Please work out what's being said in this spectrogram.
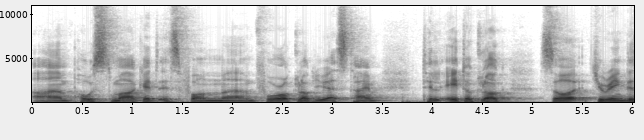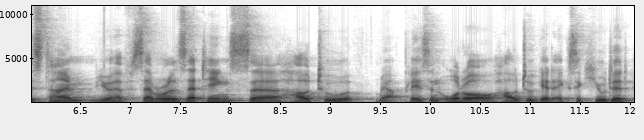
um, post-market is from um, 4 o'clock US time till 8 o'clock. So during this time you have several settings uh, how to yeah, place an order or how to get executed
